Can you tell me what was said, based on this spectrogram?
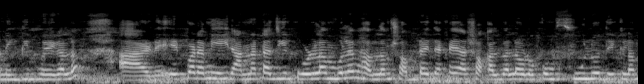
অনেক দিন হয়ে গেল। আর এরপর আমি এই রান্নাটা আজকে করলাম বলে ভাবলাম সবটাই দেখাই। আর সকালবেলা ওরকম ফুলও দেখলাম।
